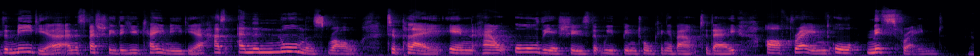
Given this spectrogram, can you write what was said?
the media and especially the UK media has an enormous role to play in how all the issues that we've been talking about today are framed or misframed. Yeah.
